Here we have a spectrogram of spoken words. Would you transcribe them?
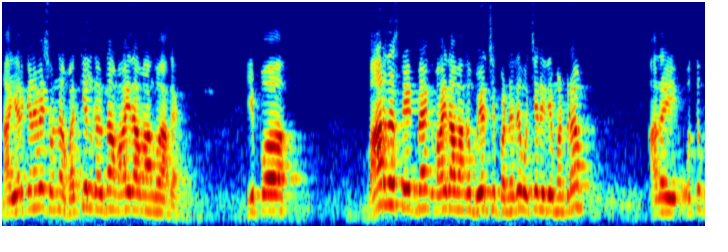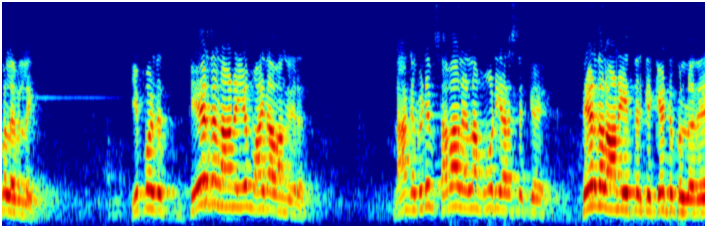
நான் ஏற்கனவே சொன்ன வக்கீல்கள் தான் வாய்தா வாங்குவாங்க. இப்போ பாரத ஸ்டேட் பேங்க் வாய்தா வாங்க முயற்சி பண்ணது உச்சநீதிமன்றம் அதை ஒத்துக்கொள்ளவில்லை. இப்பொழுது தேர்தல் ஆணையம் வாய்தா வாங்குகிறது. நாங்கள் விடும் சவால் எல்லாம் மோடி அரசுக்கு. தேர்தல் ஆணையத்திற்கு கேட்டுக்கொள்வது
